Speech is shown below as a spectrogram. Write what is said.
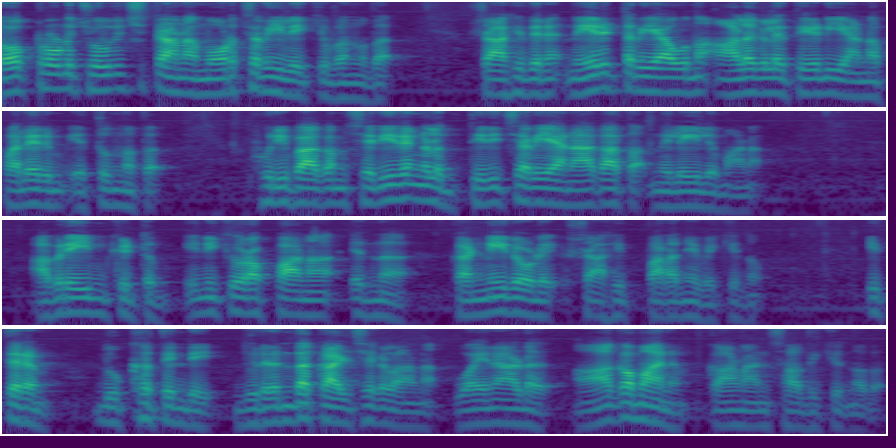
ഡോക്ടറോട് ചോദിച്ചിട്ടാണ് മോർച്ചറിയിലേക്ക് വന്നത്. ഷാഹിദിന് നേരിട്ടറിയാവുന്ന ആളുകളെ തേടിയാണ് പലരും എത്തുന്നത്. ഭൂരിഭാഗം ശരീരങ്ങളും തിരിച്ചറിയാനാകാത്ത നിലയിലുമാണ്. അവരെയും കിട്ടും എനിക്കുറപ്പാണ് എന്ന് കണ്ണീരോടെ ഷാഹിദ് പറഞ്ഞു വയ്ക്കുന്നു ഇത്തരം ദുഃഖത്തിന്റെ ദുരന്ത കാഴ്ചകളാണ് വയനാട് ആകമാനം കാണാൻ സാധിക്കുന്നത്.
